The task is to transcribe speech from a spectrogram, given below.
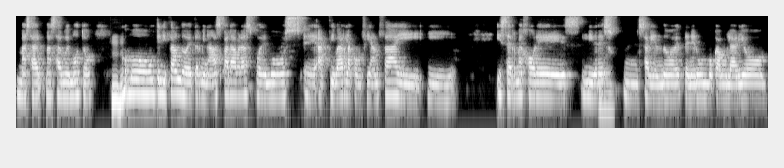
Masaru Emoto, cómo utilizando determinadas palabras podemos eh, activar la confianza y, y ser mejores líderes mm, sabiendo tener un vocabulario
